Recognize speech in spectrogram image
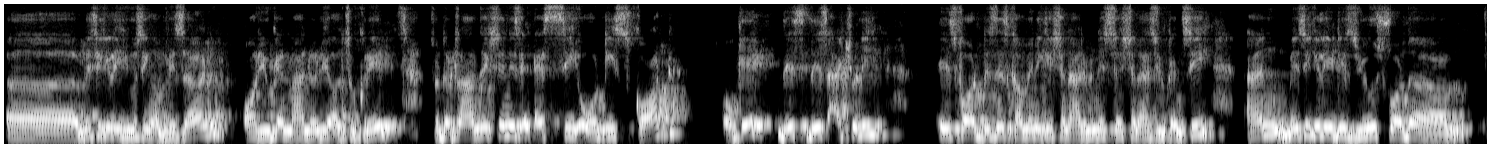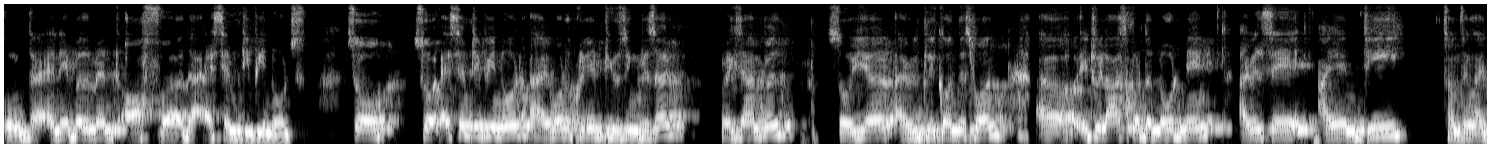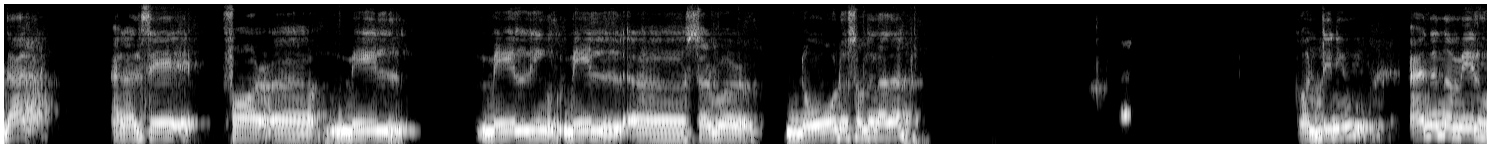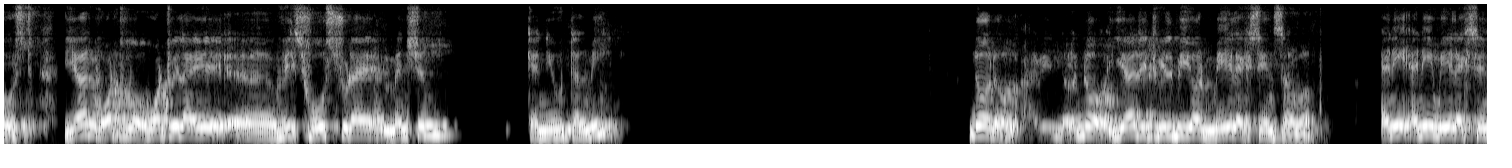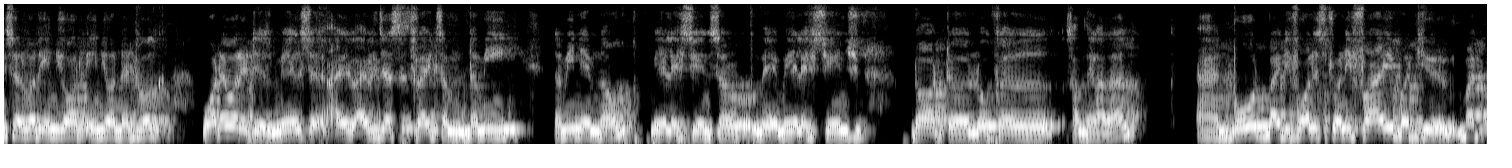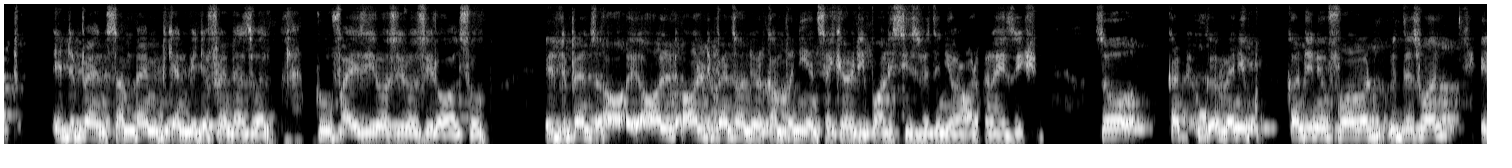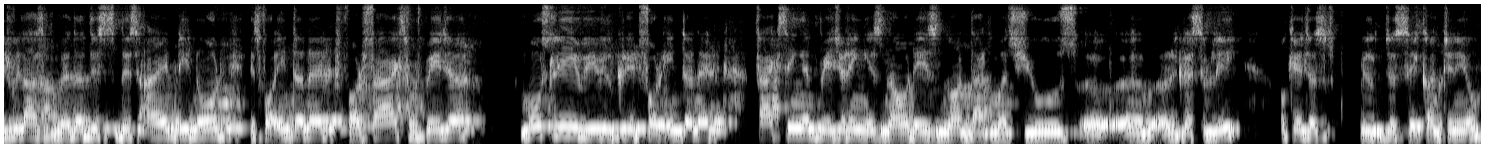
uh, basically using a wizard or you can manually also create. So the transaction is SCOT Scott. Okay, this this actually is for business communication administration as you can see and basically it is used for the the enablement of uh, the smtp nodes so, so SMTP node, I want to create using wizard, for example. So here I will click on this one. Uh, it will ask for the node name. I will say int, something like that. And I'll say for uh, mail, mailing, mail uh, server node or something like that. Continue and then the mail host. Here, what what will I, uh, which host should I mention? Can you tell me? No, no, I mean, no, here it will be your mail exchange server. Any any mail exchange server in your in your network, whatever it is, mail, I, I will just write some dummy dummy name now, mail exchange server, mail exchange dot uh, local something like that and port by default is 25 but you but it depends. Sometimes it can be different as well. 25000 also. It depends all all depends on your company and security policies within your organization. So when you continue forward with this one it will ask whether this this int node is for internet for fax for pager mostly we will create for internet. Faxing and pagering is nowadays not that much used uh, uh, regressively. Okay just we'll just say continue.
